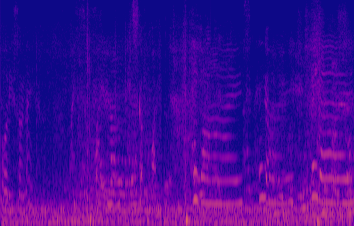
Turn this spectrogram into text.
Quality's so nice. Why is it so quiet? I just got fun. Hey guys. Hey guys. Hey guys.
